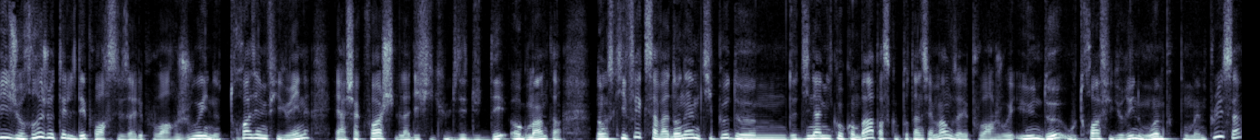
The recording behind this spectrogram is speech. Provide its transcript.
Puis je rejeter le dé pour voir si vous allez pouvoir jouer une troisième figurine. Et à chaque fois, la difficulté du dé augmente. Donc ce qui fait que ça va donner un petit peu de, dynamique au combat parce que potentiellement, vous allez pouvoir jouer une, deux ou trois figurines ou, même plus. Hein.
